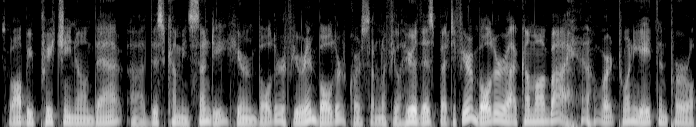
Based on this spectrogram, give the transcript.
So I'll be preaching on that uh, this coming Sunday here in Boulder. If you're in Boulder, of course, I don't know if you'll hear this, but if you're in Boulder, uh, come on by. We're at 28th and Pearl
